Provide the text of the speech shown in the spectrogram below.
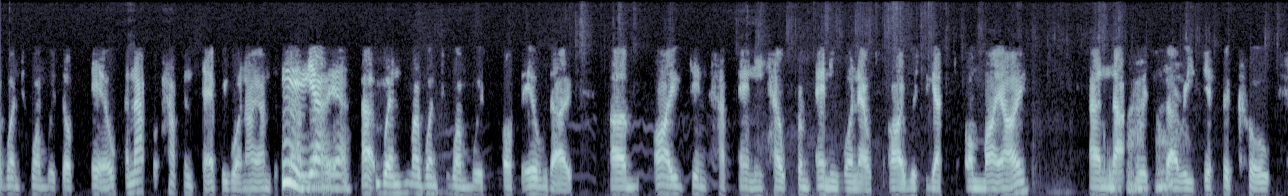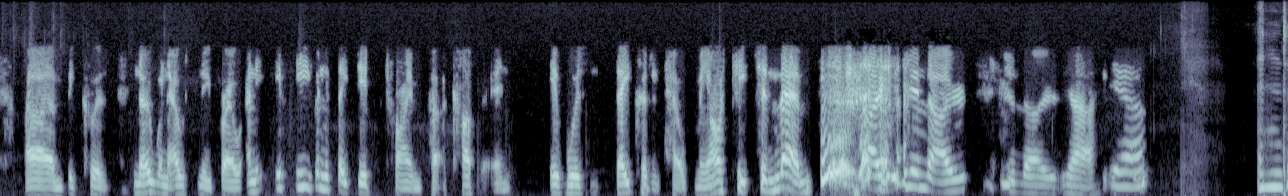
one to one was off ill, and that happens to everyone. I understand. Mm, yeah, that. yeah. Uh, when my one to one was off ill, though, um, I didn't have any help from anyone else. I was left on my own, and that was very difficult um, because no one else knew Braille. And if, even if they did try and put a cover in, it was they couldn't help me. I was teaching them, so you know, you know, yeah. yeah. And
